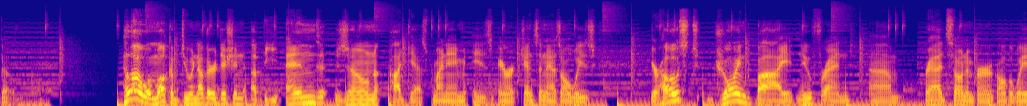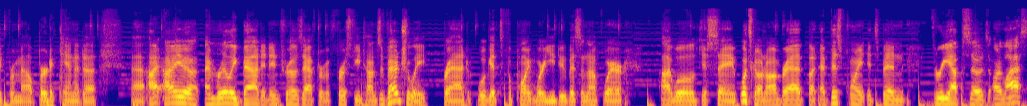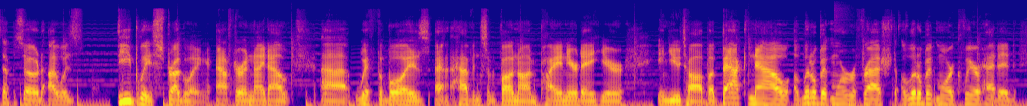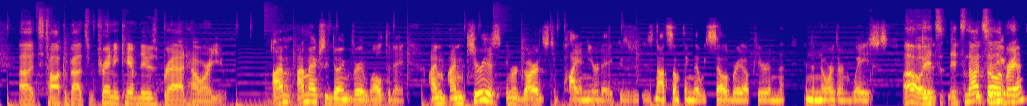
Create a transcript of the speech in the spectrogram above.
go. Hello and welcome to another edition of the End Zone podcast. My name is Eric Jensen, as always, your host, joined by new friend um, Brad Sonnenberg, all the way from Alberta, Canada. Uh, I I uh, am really bad at intros after the first few times. Eventually, Brad, we'll get to the point where you do this enough where I will just say, What's going on, Brad? But at this point, it's been three episodes. Our last episode, I was deeply struggling after a night out uh, with the boys, uh, having some fun on Pioneer Day here in Utah. But back now, a little bit more refreshed, a little bit more clear headed uh, to talk about some training camp news. Brad, how are you? I'm I'm actually doing very well today. I'm I'm curious in regards to Pioneer Day because it's not something that we celebrate up here in the in the northern wastes. Oh, it's it's not celebrated.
